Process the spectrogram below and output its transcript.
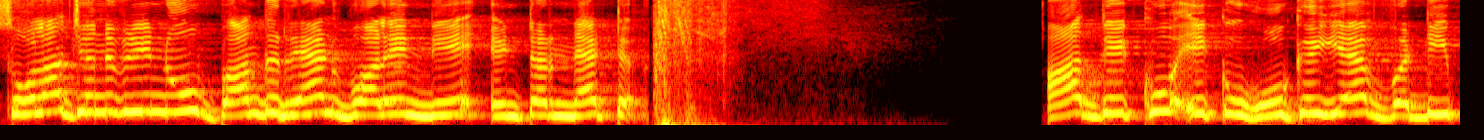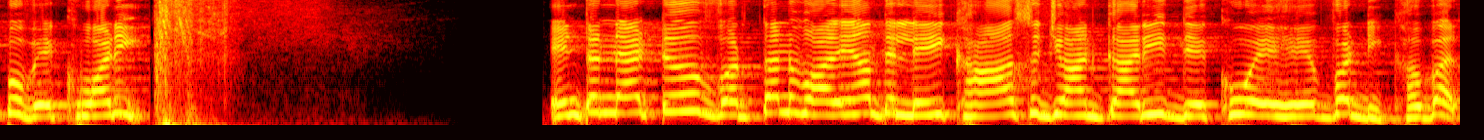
16 ਜਨਵਰੀ ਨੂੰ ਬੰਦ ਰਹਿਣ ਵਾਲੇ ਨੇ ਇੰਟਰਨੈਟ। ਆ ਦੇਖੋ, ਇੱਕ ਹੋ ਗਈ ਹੈ ਵੱਡੀ ਭਵਿੱਖਬਾਣੀ। ਇੰਟਰਨੈਟ ਵਰਤਣ ਵਾਲਿਆਂ ਦੇ ਲਈ ਖਾਸ ਜਾਣਕਾਰੀ ਦੇਖੋ, ਇਹ ਵੱਡੀ ਖਬਰ।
